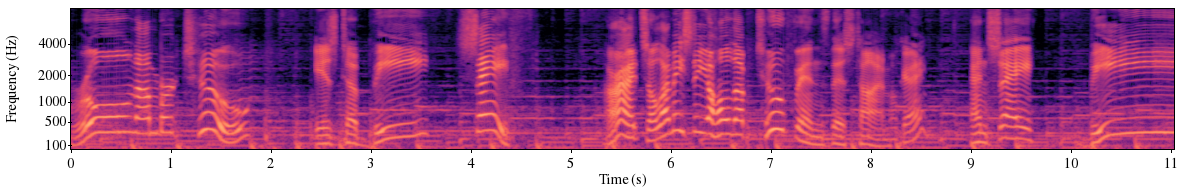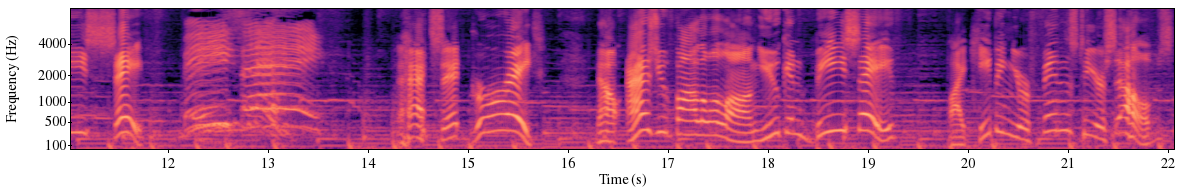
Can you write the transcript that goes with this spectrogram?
rule number two is to be safe. All right. So let me see you hold up two fins this time, okay? And say, be safe. Be safe! That's it. Great. Now, as you follow along, you can be safe by keeping your fins to yourselves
